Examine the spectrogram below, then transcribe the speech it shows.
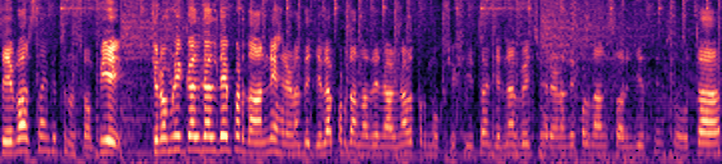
ਸੇਵਾ ਸੰਗਤ ਨੂੰ ਸੌਂਪੀਏ। ਸ਼੍ਰੋਮਣੀ ਅਕਾਲੀ ਦਲ ਦੇ ਪ੍ਰਧਾਨ ਨੇ ਹਰਿਆਣਾ ਦੇ ਜ਼ਿਲ੍ਹਾ ਪ੍ਰਧਾਨਾਂ ਦੇ ਨਾਲ ਨਾਲ ਪ੍ਰਮੁੱਖ ਸ਼ਖਸੀਅਤਾਂ, ਜਿਨ੍ਹਾਂ ਵਿੱਚ ਹਰਿਆਣਾ ਦੇ ਪ੍ਰਧਾਨ ਸਰਨਜੀਤ ਸਿੰਘ ਸੋਹਤਾ,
